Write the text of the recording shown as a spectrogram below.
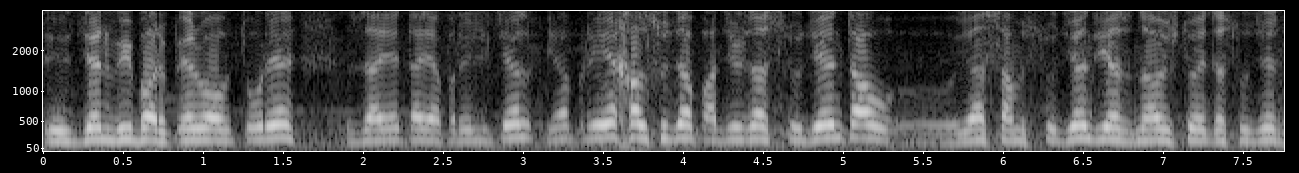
день выбор первого тура. За это я прилетел. Я приехал сюда поддержать студентов. Я сам студент, я знаю, что это студент,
